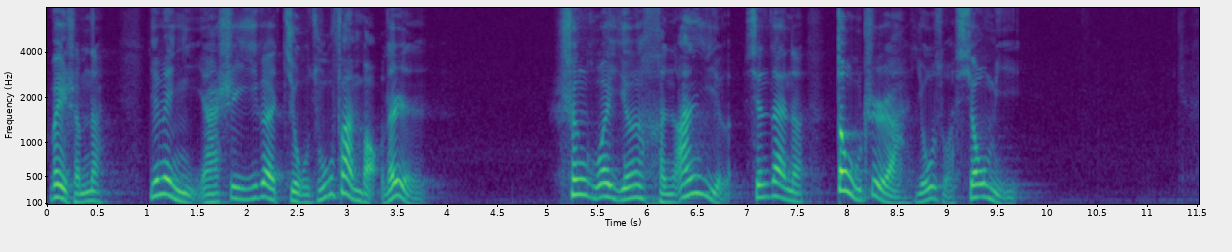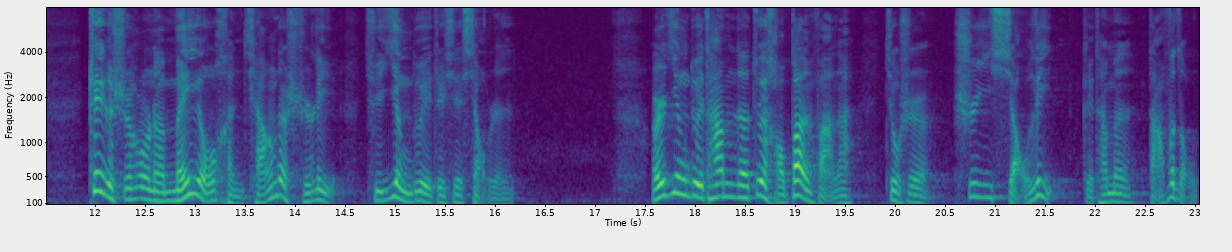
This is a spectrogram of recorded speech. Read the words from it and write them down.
为什么呢？因为你呀是一个酒足饭饱的人，生活已经很安逸了，现在呢，斗志啊有所消弭。这个时候呢，没有很强的实力去应对这些小人，而应对他们的最好办法呢，就是施以小利，给他们打发走。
